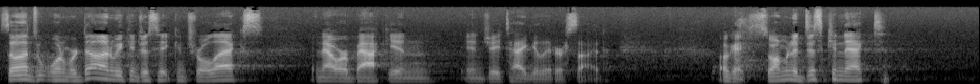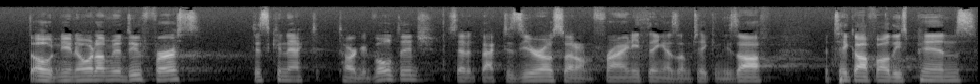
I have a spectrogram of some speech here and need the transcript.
So when we're done, we can just hit Control X, and now we're back in, in JTagulator side. Okay, so I'm going to disconnect. Oh, you know what I'm going to do first? disconnect target voltage, set it back to zero so I don't fry anything as I'm taking these off. I take off all these pins.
